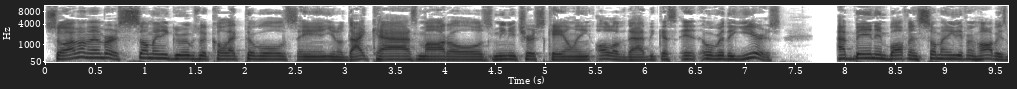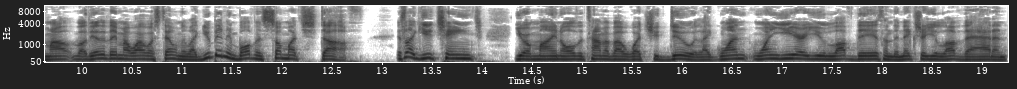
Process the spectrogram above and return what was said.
So I'm a member of so many groups with collectibles and you know diecast models, miniature scaling, all of that because it, over the years I've been involved in so many different hobbies. My the other day, my wife was telling me like, "You've been involved in so much stuff." It's like you change your mind all the time about what you do. Like one one year you love this, and the next year you love that. And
